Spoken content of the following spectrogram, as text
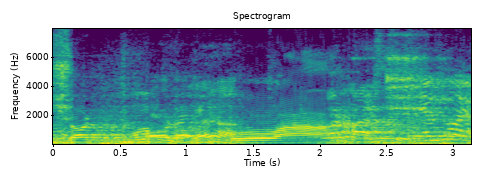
શોર્ટ ઓર્ડર હે ઓ વાહ એમ હોય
